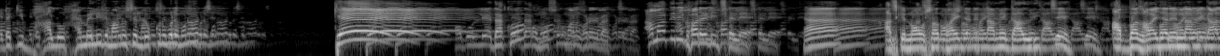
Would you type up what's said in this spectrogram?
এটা কি ভালো ফ্যামিলির মানুষের লক্ষণ বলে মনে হচ্ছে? কে? খবর দেখো ও মুসলমান ঘরের বাচ্চা। আমাদেরই ঘরেরই ছেলে। হ্যাঁ? আজকে নওশাদ ভাইজানের নামে গাল দিচ্ছে। আব্বাস ভাইজানের নামে গাল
